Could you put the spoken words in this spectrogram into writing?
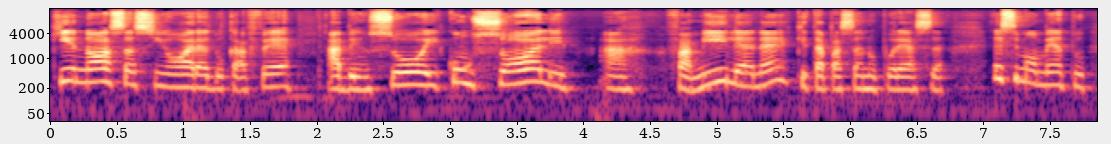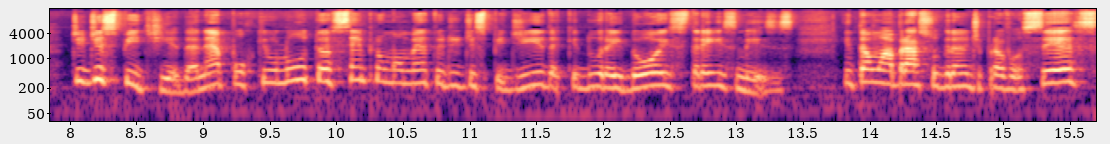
Que Nossa Senhora do Café abençoe, console a família, né, que está passando por essa esse momento de despedida, né? Porque o luto é sempre um momento de despedida que dura aí dois, três meses. Então, um abraço grande para vocês,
